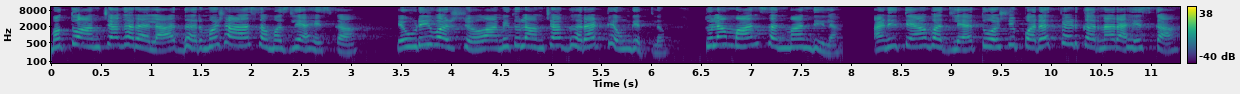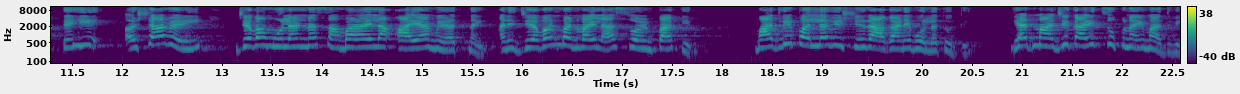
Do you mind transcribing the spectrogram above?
मग तू आमच्या घराला धर्मशाळा समजली आहेस का? एवढी वर्ष आम्ही तुला आमच्या घरात ठेवून घेतलं. तुला मान सन्मान दिला. आणि त्या बदल्यात तू अशी परतफेड करणार आहेस का? तेही अशा वेळी जेव्हा मुलांना सांभाळायला आया मिळत नाही आणि जेवण बनवायला स्वयंपाकीत माधवी पल्लवीशी रागाने बोलत होती. यात माझी काहीच चूक नाही माधवी.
